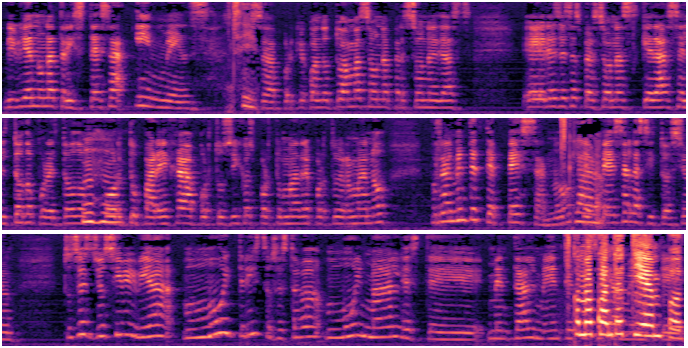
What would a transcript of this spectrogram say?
vivía en una tristeza inmensa. Sí. O sea, porque cuando tú amas a una persona y das, eres de esas personas que das el todo por el todo, por tu pareja, por tus hijos, por tu madre, por tu hermano, pues realmente te pesa, ¿no? Te pesa la situación. Entonces yo sí vivía muy triste, o sea, estaba muy mal este mentalmente. ¿Cómo cuánto tiempo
